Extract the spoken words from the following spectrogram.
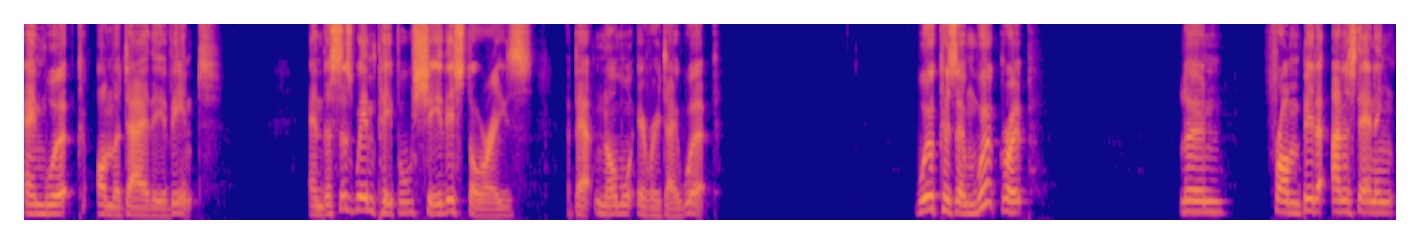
and work on the day of the event. And this is when people share their stories about normal everyday work. Workers in work group learn from better understanding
